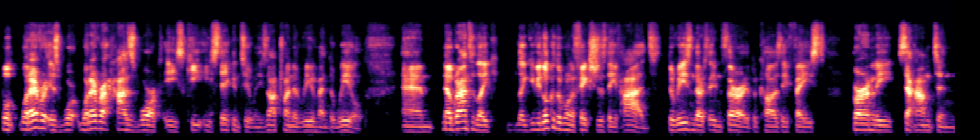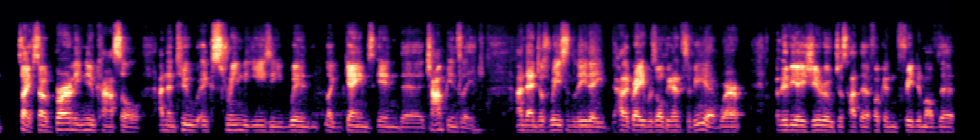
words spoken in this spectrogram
But whatever is whatever has worked, he's key, he's sticking to, and he's not trying to reinvent the wheel. Um, now, granted, like like if you look at the run of fixtures they've had, the reason they're in third is because they faced Burnley, Southampton, sorry, so Burnley, Newcastle, and then two extremely easy win like games in the Champions League. And then just recently they had a great result against Sevilla, where Olivier Giroud just had the fucking freedom of the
